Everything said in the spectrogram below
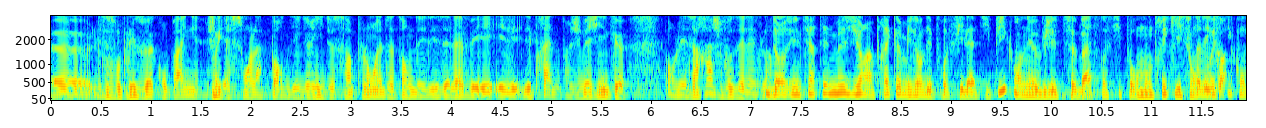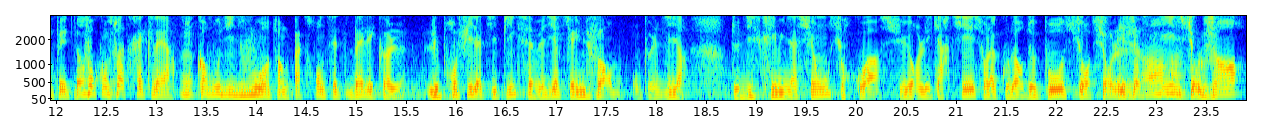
Euh, les entreprises vous accompagnent, elles sont à la porte des grilles de Saint-Plon, elles attendent les, élèves et, les, prennent. Enfin, j'imagine qu'on les arrache, vos élèves là. Dans une certaine mesure, après, comme ils ont des profils atypiques, on est obligé de se battre aussi pour montrer qu'ils sont aussi compétents. Pour qu'on soit très clair. Mm. Quand vous dites, vous, en tant que patron de cette belle école, les profils atypiques, ça veut dire qu'il y a une forme, on peut le dire, de discrimination sur quoi? Sur les quartiers, sur la couleur de peau, sur, sur les soft skills, sur le genre,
